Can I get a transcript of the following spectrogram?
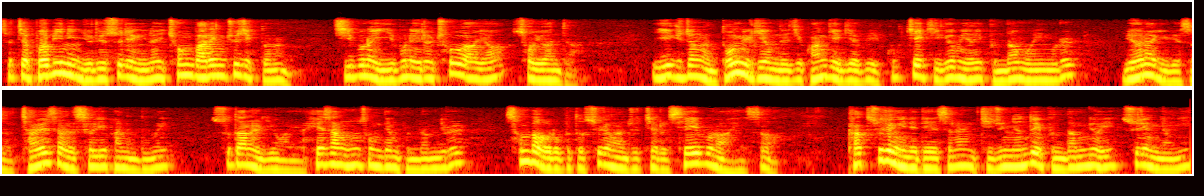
첫째 법인인 유류 수령인의 총 발행 주식 또는 지분의 2분의 1을 초과하여 소유한 자. 이 규정은 동일 기업 내지 관계기업이 국제기금의 분담 의무를 면하기 위해서 자회사를 설립하는 등의 수단을 이용하여 해상 운송된 분담률을 선박으로부터 수령한 주체를 세분화해서 각 수령인에 대해서는 기준 연도의 분담료의 수령량이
